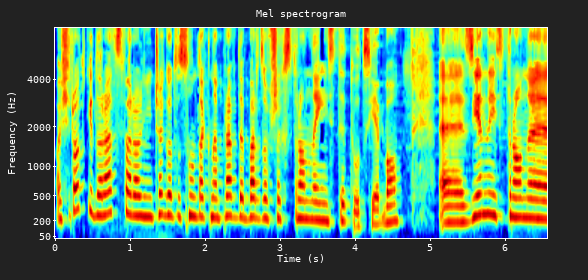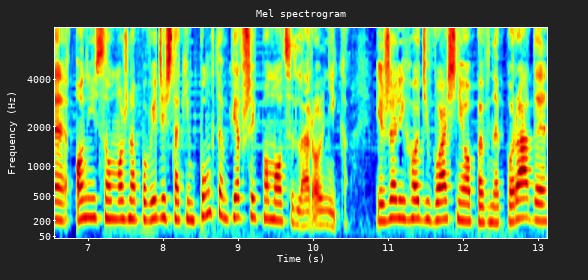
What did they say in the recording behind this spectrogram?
Ośrodki doradztwa rolniczego to są tak naprawdę bardzo wszechstronne instytucje, bo e, z jednej strony oni są, można powiedzieć, takim punktem pierwszej pomocy dla rolnika. Jeżeli chodzi właśnie o pewne porady,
